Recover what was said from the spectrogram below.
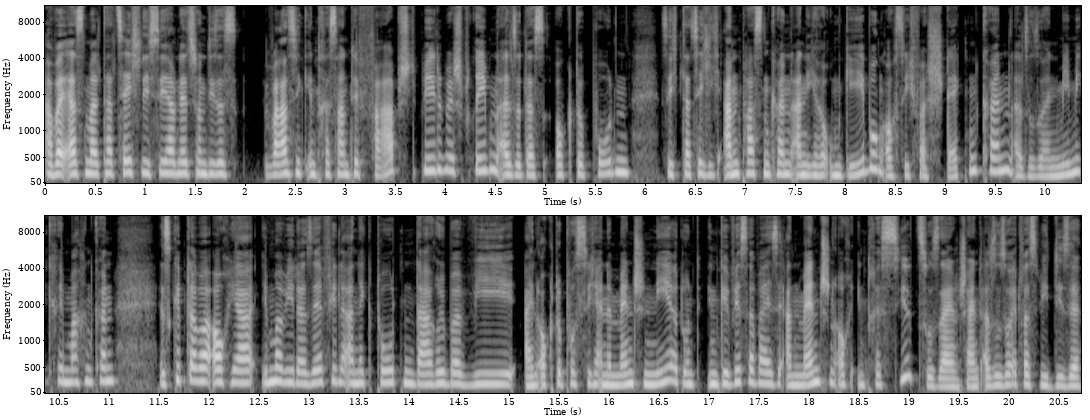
Aber erstmal tatsächlich, Sie haben jetzt schon dieses wahnsinnig interessante Farbspiel beschrieben, also dass Oktopoden sich tatsächlich anpassen können an ihre Umgebung, auch sich verstecken können, also so ein Mimikry machen können. Es gibt aber auch ja immer wieder sehr viele Anekdoten darüber, wie ein Oktopus sich einem Menschen nähert und in gewisser Weise an Menschen auch interessiert zu sein scheint. Also so etwas wie diese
